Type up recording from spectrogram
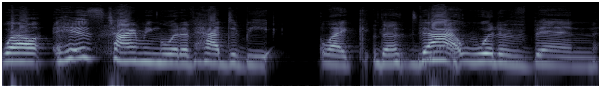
Well, his timing would have had to be like That's- that would have been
